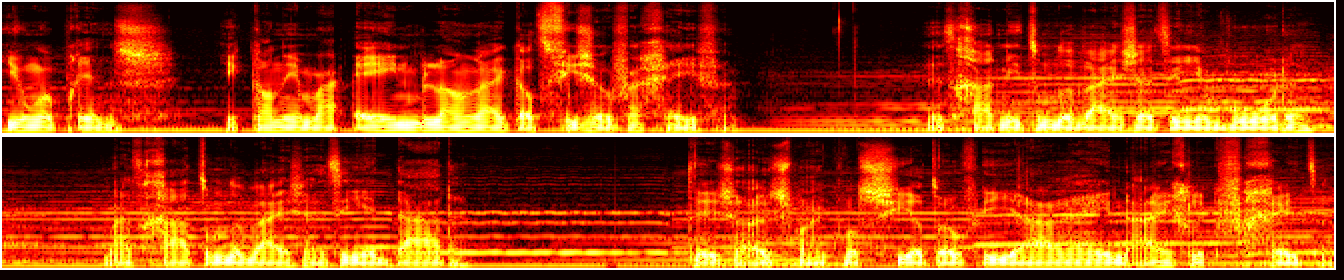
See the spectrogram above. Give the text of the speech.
Jonge prins, ik kan hier maar één belangrijk advies over geven. Het gaat niet om de wijsheid in je woorden, maar het gaat om de wijsheid in je daden. Deze uitspraak was Siad over de jaren heen eigenlijk vergeten.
